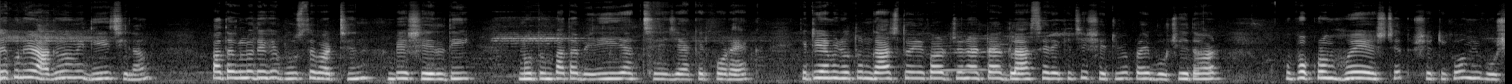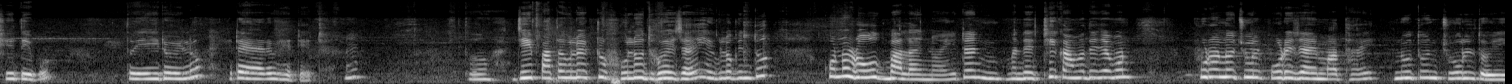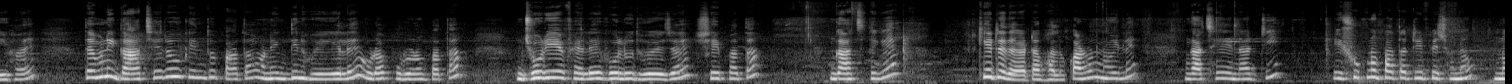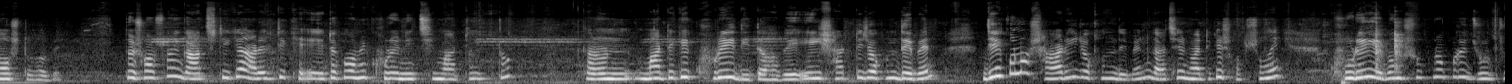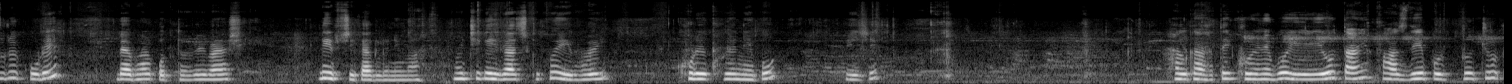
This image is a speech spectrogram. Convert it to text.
দেখুন, এর আগেও আমি দিয়েছিলাম, পাতাগুলো দেখে বুঝতে পারছেন, বেশ হেলদি নতুন পাতা বেরিয়ে যাচ্ছে, যে একের পর এক। এটি আমি নতুন গাছ তৈরি করার জন্য একটা গ্লাসে রেখেছি, সেটিও প্রায় বসিয়ে দেওয়ার উপক্রম হয়ে এসছে, তো সেটিকেও আমি বসিয়ে দেব। তো এই রইল, এটা অ্যারো হেডেড হ্যাঁ তো যেই পাতাগুলো একটু হলুদ হয়ে যায়, এগুলো কিন্তু কোনো রোগ বালাই নয়। এটা মানে ঠিক আমাদের যেমন পুরনো চুল পড়ে যায় মাথায়, নতুন চুল তৈরি হয়, তেমনি গাছেরও কিন্তু পাতা অনেক দিন হয়ে গেলে ওরা পুরনো পাতা ঝরিয়ে ফেলে, হলুদ হয়ে যায়, সেই পাতা গাছ থেকে কেটে দেওয়াটা ভালো, কারণ নইলে গাছের এনার্জি এই শুকনো পাতাটির পেছনেও নষ্ট হবে। তো সবসময় গাছটিকে আরেকটি এটাকেও আমি খুঁড়ে নিচ্ছি মাটি একটু, কারণ মাটিকে খুঁড়েই দিতে হবে। এই সারটি যখন দেবেন যে কোনো সারই যখন দেবেন, গাছের মাটিকে সবসময় খুঁড়ে এবং শুকনো করে ঝুরঝুরে করে ব্যবহার করতে হবে। এবার আসি লিপস্টিক আগ্লোনিমা আমি ঠিক এই গাছটিকেও এইভাবেই খুঁড়ে খুঁড়ে নেব। এই যে হালকা হাতে খুঁড়ে নেব। এও তাই পাশ দিয়ে প্রচুর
